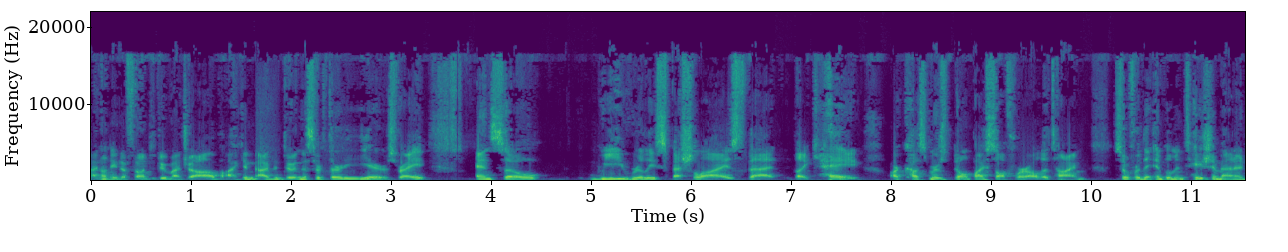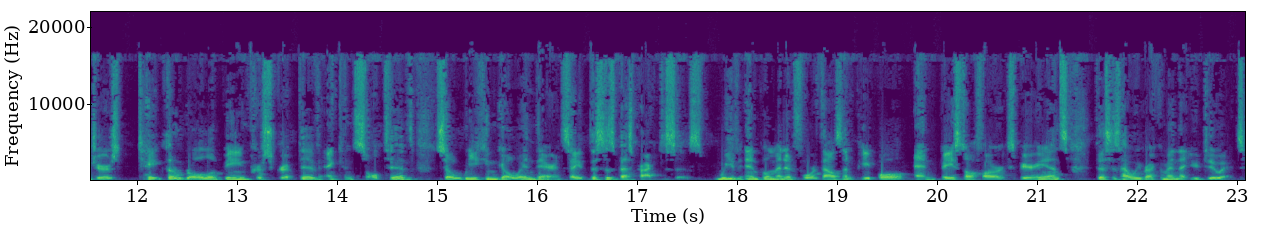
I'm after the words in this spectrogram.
I don't need a phone to do my job. I can I've been doing this for 30 years, right? And so we really specialize that like hey our customers don't buy software all the time. So for the implementation managers take the role of being prescriptive and consultative so we can go in there and say this is best practices. We've implemented 4000 people and based off our experience this is how we recommend that you do it.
